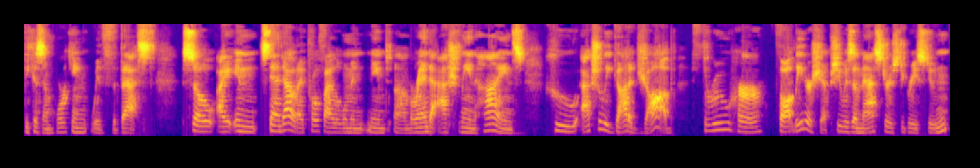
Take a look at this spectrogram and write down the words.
because I'm working with the best. So I in Stand Out, I profile a woman named uh, Miranda Ashleen Hines, who actually got a job through her thought leadership. She was a master's degree student,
